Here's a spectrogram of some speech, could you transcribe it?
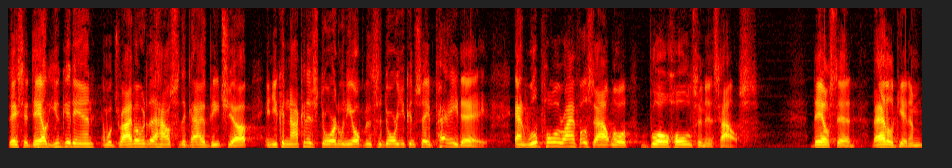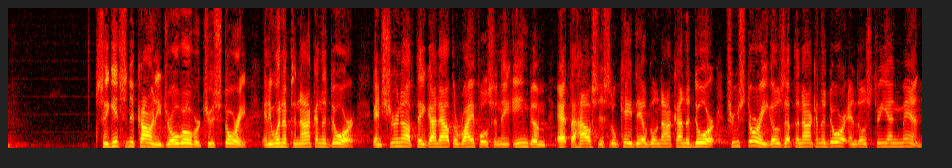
They said, Dale, you get in and we'll drive over to the house of the guy who beat you up. And you can knock on his door. And when he opens the door, you can say, Payday. And we'll pull the rifles out and we'll blow holes in his house. Dale said, That'll get him. So he gets in the car and he drove over, true story. And he went up to knock on the door. And sure enough, they got out the rifles and they aimed them at the house. They said, Okay, Dale, go knock on the door. True story. He goes up to knock on the door, and those three young men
